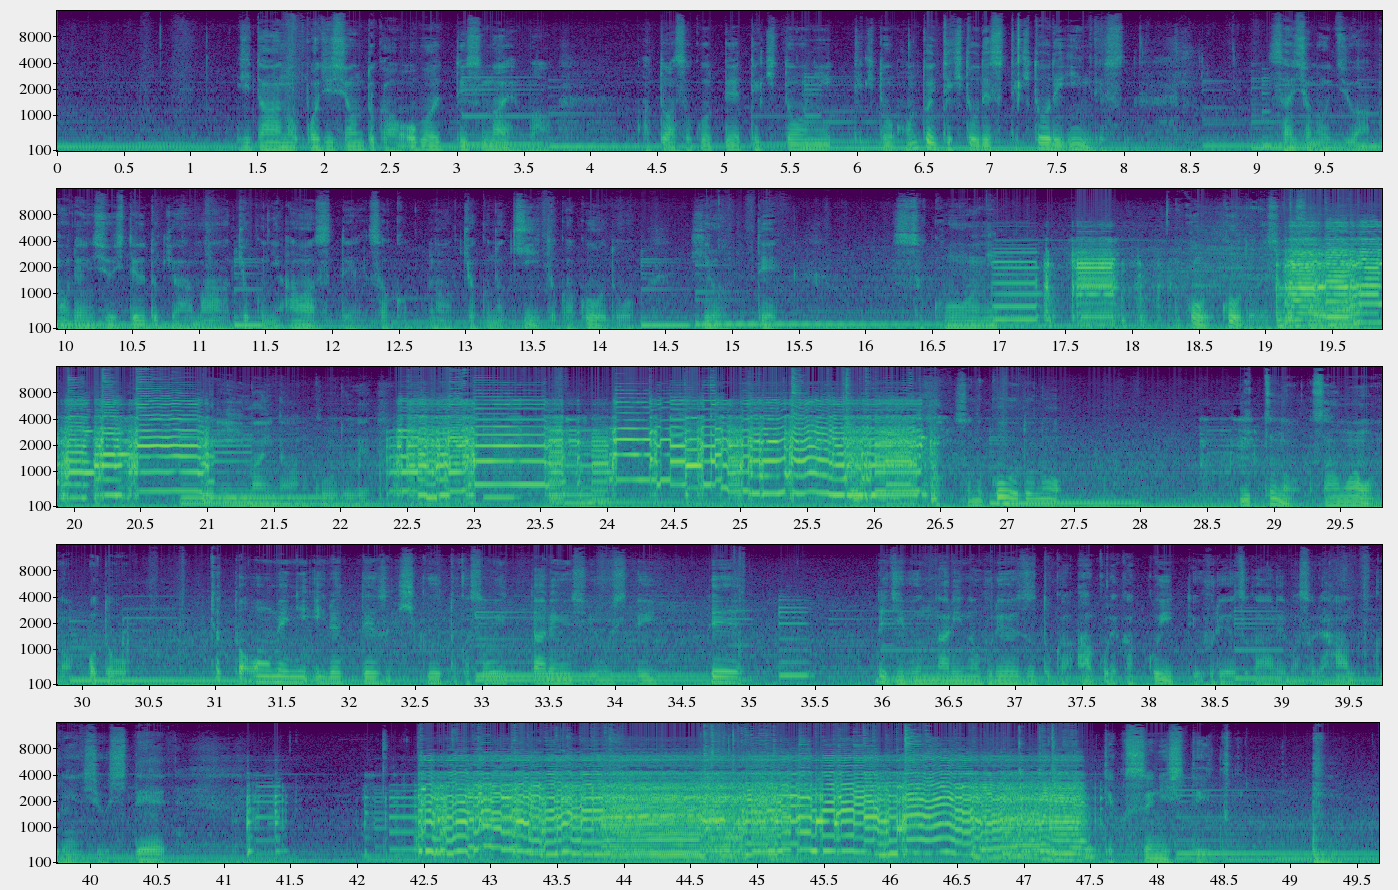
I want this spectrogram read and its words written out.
ギターのポジションとかを覚えてしまえばあとはそこで適当に適当本当に適当です。適当でいいんです。最初のうちはもう練習してる時はまあ曲に合わせてそこの曲のキーとかコードを拾ってそこにコーコードですね。それを e マイナーのコードで。そのコードの3つの3和音の音をちょっと多めに入れて弾くとかそういった練習をしていってで自分なりのフレーズとかあこれかっこいいっていうフレーズがあればそれ反復練習してで癖にしていく。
